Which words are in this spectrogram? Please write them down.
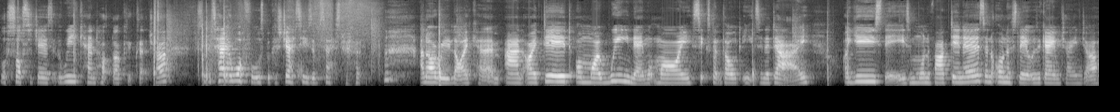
or sausages at the weekend, hot dogs, etc. Some potato waffles because Jesse's obsessed with them and I really like them. And I did on my weaning what my six month old eats in a day. I used these in one of our dinners and honestly it was a game changer.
